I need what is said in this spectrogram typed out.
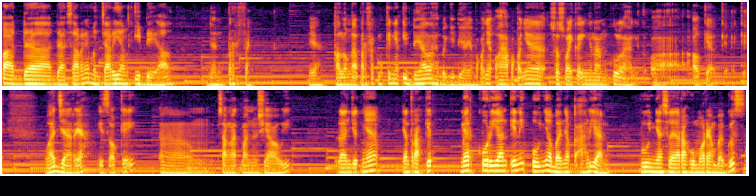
pada dasarnya mencari yang ideal dan perfect ya. Kalau nggak perfect mungkin yang ideal lah bagi dia ya. Pokoknya wah pokoknya sesuai keinginanku lah gitu. Wah oke okay, oke okay, oke. Okay. wajar ya it's okay. Um, sangat manusiawi. Lanjutnya yang terakhir Merkurian ini punya banyak keahlian. Punya selera humor yang bagus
